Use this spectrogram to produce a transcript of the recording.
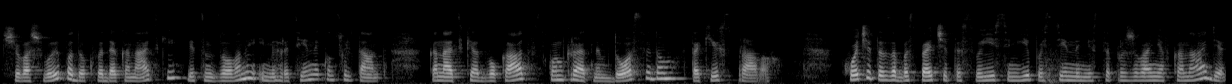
що ваш випадок веде канадський ліцензований імміграційний консультант, канадський адвокат з конкретним досвідом в таких справах. Хочете забезпечити своїй сім'ї постійне місце проживання в Канаді?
